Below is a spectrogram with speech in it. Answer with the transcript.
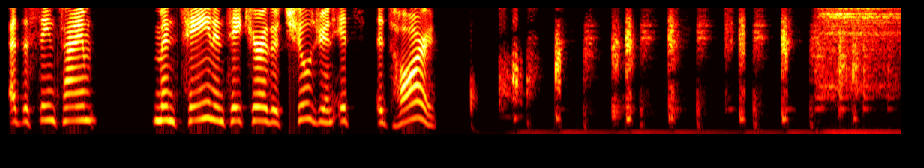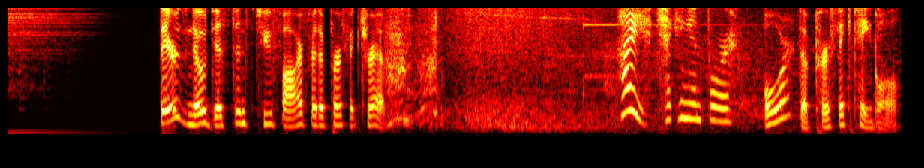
at the same time maintain and take care of their children. It's it's hard. There's no distance too far for the perfect trip. Hi, checking in for. Or the perfect table.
